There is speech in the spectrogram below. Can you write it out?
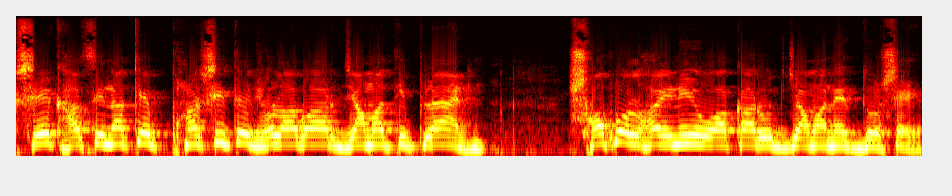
শেখ হাসিনাকে ফাঁসিতে ঝোলাবার জামাতি প্ল্যান সফল হয়নি ওয়াকারুজ্জামানের দোষে।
